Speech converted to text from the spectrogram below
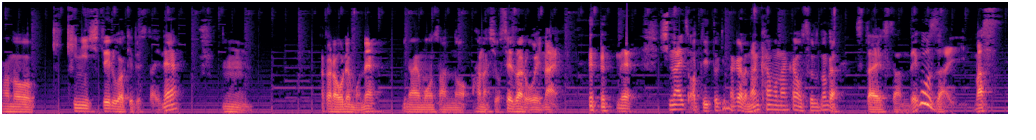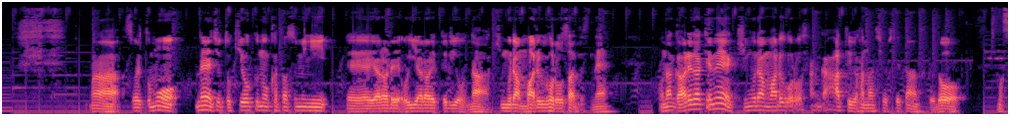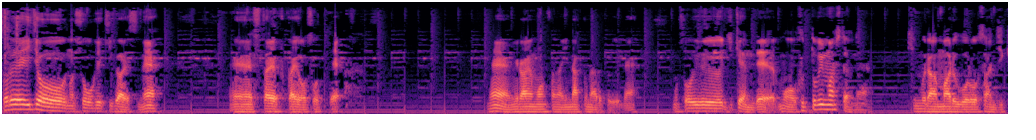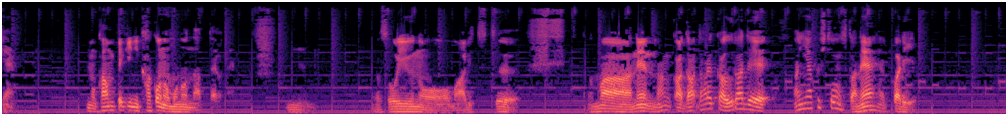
あの、気にしてるわけですたいね。うん。だから俺もね、ミラエモンさんの話をせざるを得ない。ね。しないぞって言っときながら何回も何回もするのがスタイフさんでございます。まあ、それとも、ね、ちょっと記憶の片隅に、えーやられ、追いやられてるような木村丸五郎さんですね。もうなんかあれだけね、木村丸五郎さんがっていう話をしてたんですけど、もうそれ以上の衝撃がですね、えースタイフ界を襲って、ねえ、ミライモンさんがいなくなるというね、もうそういう事件で、もう吹っ飛びましたよね。木村丸五郎さん事件。もう完璧に過去のものになったよね。うん。そういうのもありつつ、まあね、なんかだ、誰か裏で暗躍しとんすかね、やっぱり。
